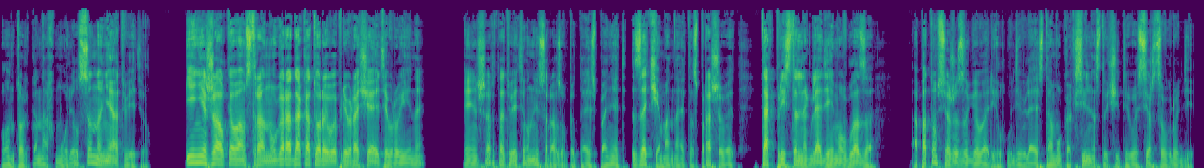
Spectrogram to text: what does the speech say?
Он только нахмурился, но не ответил. «И не жалко вам страну, города которые вы превращаете в руины?» Эйншард ответил не сразу, пытаясь понять, зачем она это спрашивает, так пристально глядя ему в глаза, а потом все же заговорил, удивляясь тому, как сильно стучит его сердце в груди.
